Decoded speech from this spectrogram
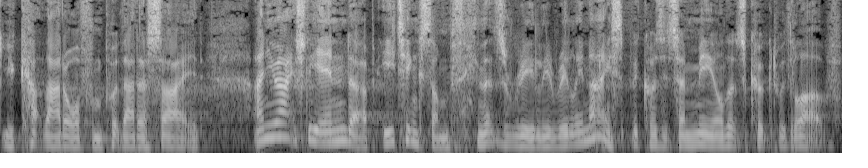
you cut that off and put that aside. And you actually end up eating something that's really, really nice because it's a meal that's cooked with love.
